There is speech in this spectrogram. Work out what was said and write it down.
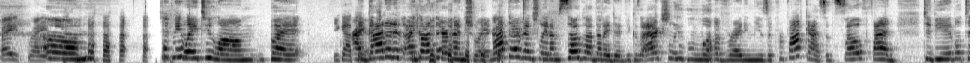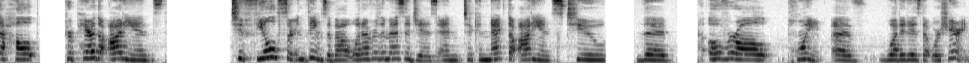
Right, right. Um, took me way too long, but you got there. I got it. I got there eventually. I got there eventually, and I'm so glad that I did because I actually love writing music for podcasts. It's so fun to be able to help prepare the audience to feel certain things about whatever the message is and to connect the audience to the overall point of what it is that we're sharing.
